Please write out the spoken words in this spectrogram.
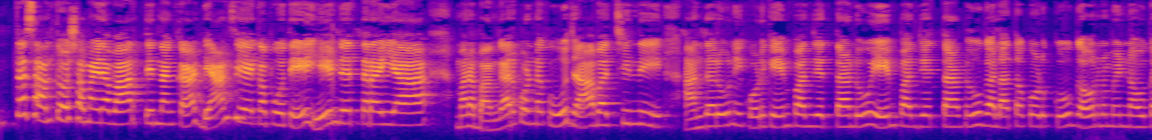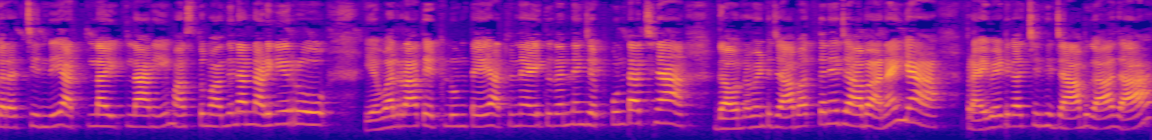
ఇంత సంతోషమైన వార్త తిన్నాక డ్యాన్స్ చేయకపోతే ఏం చేస్తారయ్యా? మన బంగారు కొండకు జాబ్ వచ్చింది. అందరూ నీ కొడుకు ఏం పని చేస్తాడు? ఏం పని చేస్తాడు? గలత కొడుకు గవర్నమెంట్ నౌకర్ వచ్చింది. అట్లా ఇట్లా అని మస్తు మంది నన్ను అడిగిర్రు. ఎవరి రాత ఎట్లుంటే అట్లనే అవుతుందని నేను చెప్పుకుంటా వచ్చిన. గవర్నమెంట్ జాబ్ వస్తేనే జాబ్ అనయ్యా? ప్రైవేట్గా వచ్చింది జాబ్ కాదా?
